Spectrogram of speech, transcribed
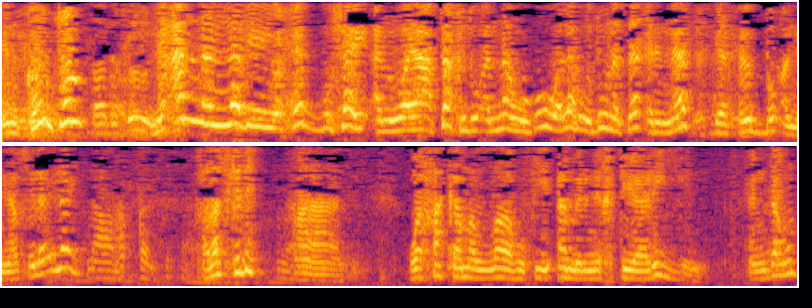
إن كنتم لأن الذي يحب شيئا ويعتقد أنه هو له دون سائر الناس يحب أن يصل حقا خلاص كده. وحكم الله في أمر اختياري عندهم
